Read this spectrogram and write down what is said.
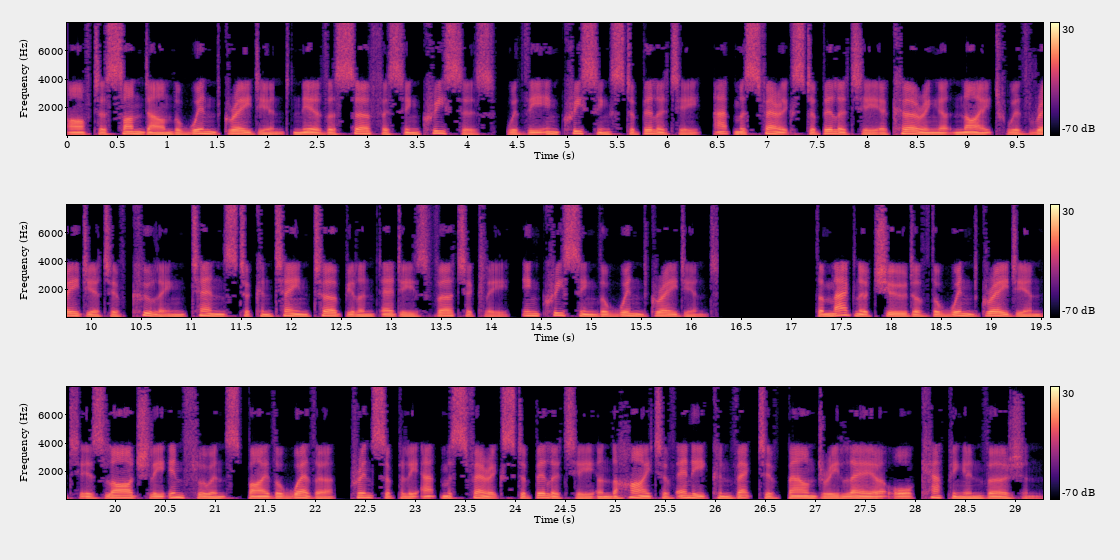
After sundown, the wind gradient near the surface increases, with the increasing stability, atmospheric stability occurring at night with radiative cooling tends to contain turbulent eddies vertically, increasing the wind gradient. The magnitude of the wind gradient is largely influenced by the weather, principally atmospheric stability and the height of any convective boundary layer or capping inversion.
